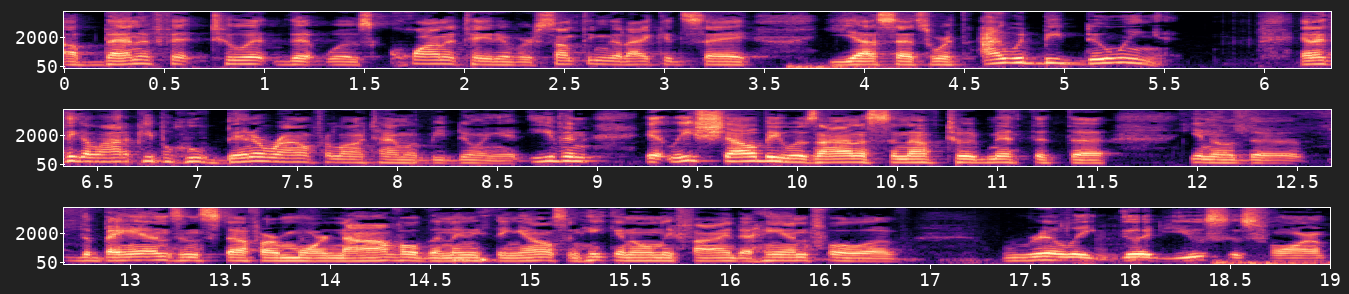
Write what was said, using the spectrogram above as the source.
a benefit to it that was quantitative or something that I could say, yes, that's worth, I would be doing it. And I think a lot of people who've been around for a long time would be doing it. Even at least Shelby was honest enough to admit that the, you know, the the bands and stuff are more novel than anything else, and he can only find a handful of really good uses for them.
